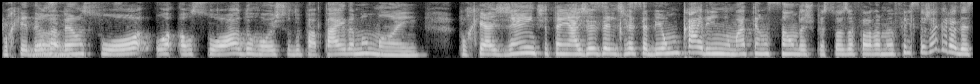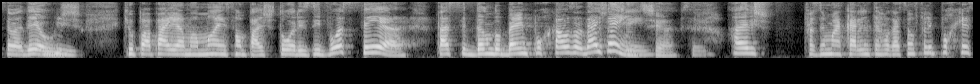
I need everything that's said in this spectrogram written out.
Porque Deus Uau. abençoou o, o suor do rosto do papai e da mamãe. Porque a gente tem, às vezes eles recebiam um carinho, uma atenção das pessoas. Eu falava, meu filho, você já agradeceu a Deus? Uhum. Que o papai e a mamãe são pastores e você tá se dando bem por causa da gente. Sim, sim. Aí eles faziam uma cara de interrogação. Eu falei, porque,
